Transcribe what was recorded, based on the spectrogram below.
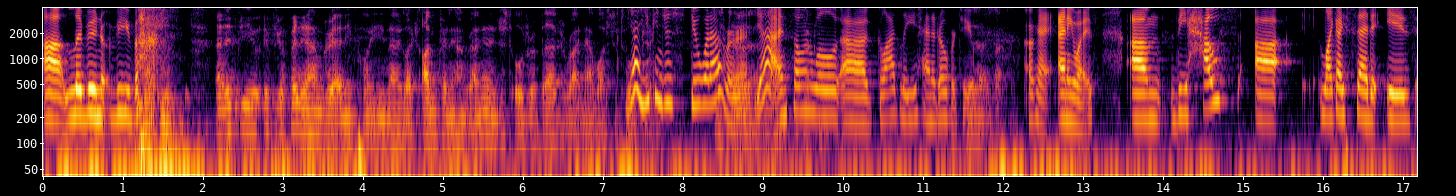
uh, Livin Viva. And if you if you're feeling hungry at any point, you know, like I'm feeling hungry, I'm gonna just order a burger right now whilst you're talking. yeah, you can just do whatever. do yeah, yeah, and someone exactly. will uh, gladly hand it over to you. Yeah, exactly. Okay. Anyways, um, the house, uh, like I said, is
